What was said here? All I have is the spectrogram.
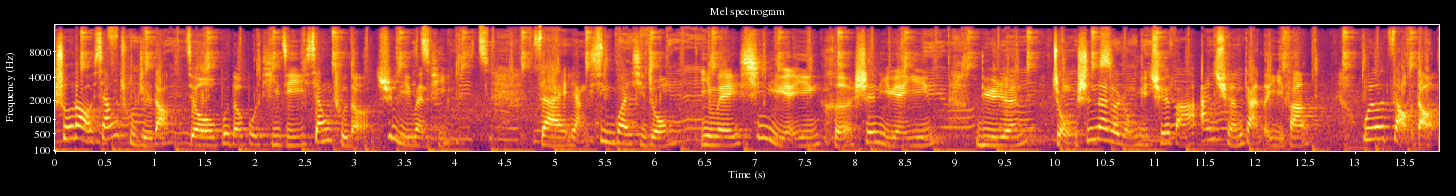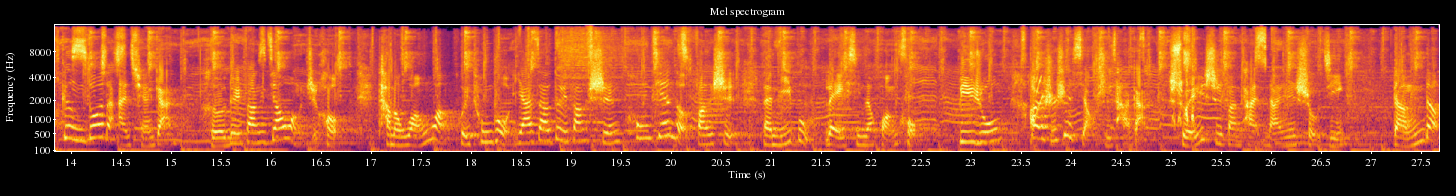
说到相处之道，就不得不提及相处的距离问题。在两性关系中，因为心理原因和生理原因，女人总是那个容易缺乏安全感的一方。为了找到更多的安全感，和对方交往之后，她们往往会通过压榨对方私人空间的方式来弥补内心的惶恐，比如二十四小时查岗、随时翻看男人手机等等。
